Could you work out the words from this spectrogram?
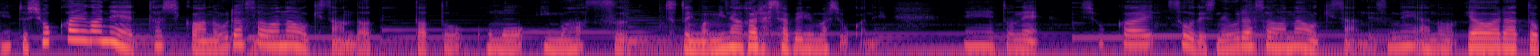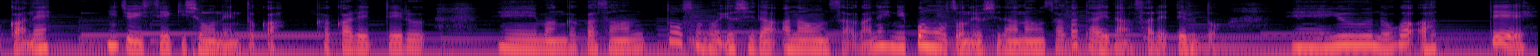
えっ、と、初回がね、確かあの浦沢直樹さんだったたと思います。ちょっと今見ながら喋りましょうかね。えっ、ー、とね、初回、そうですね、浦沢直樹さんですね。あの、やわらとかね、21世紀少年とか書かれてる、えー、漫画家さんとその吉田アナウンサーがね、日本放送の吉田アナウンサーが対談されてるというのがあって、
